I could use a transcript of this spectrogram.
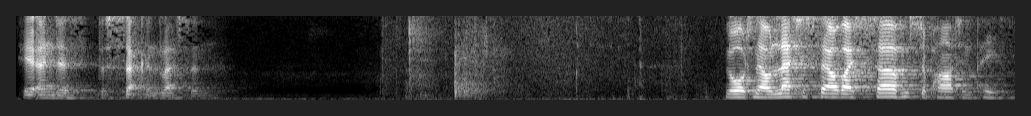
Here endeth the second lesson. Lord, now lettest thou thy servant depart in peace,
